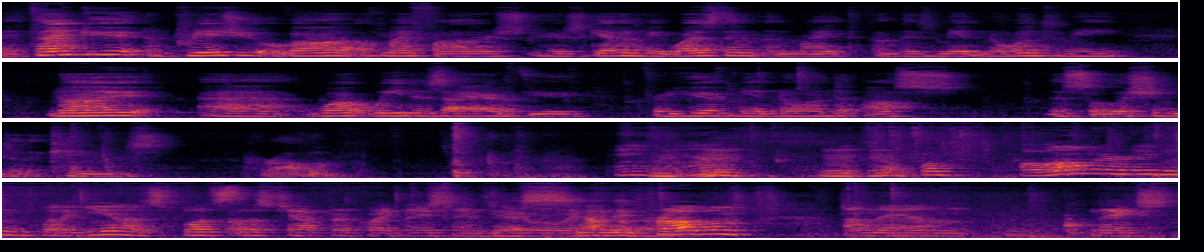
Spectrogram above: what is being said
I thank you and praise you, O God of my fathers, who has given me wisdom and might, and has made known to me now uh, what we desired of you, for you have made known to us the solution to the king's problem. Amen. Mm-hmm. Helpful? A longer reading, but again, it splits this chapter quite nicely into Yes. where we have the problem, and then next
